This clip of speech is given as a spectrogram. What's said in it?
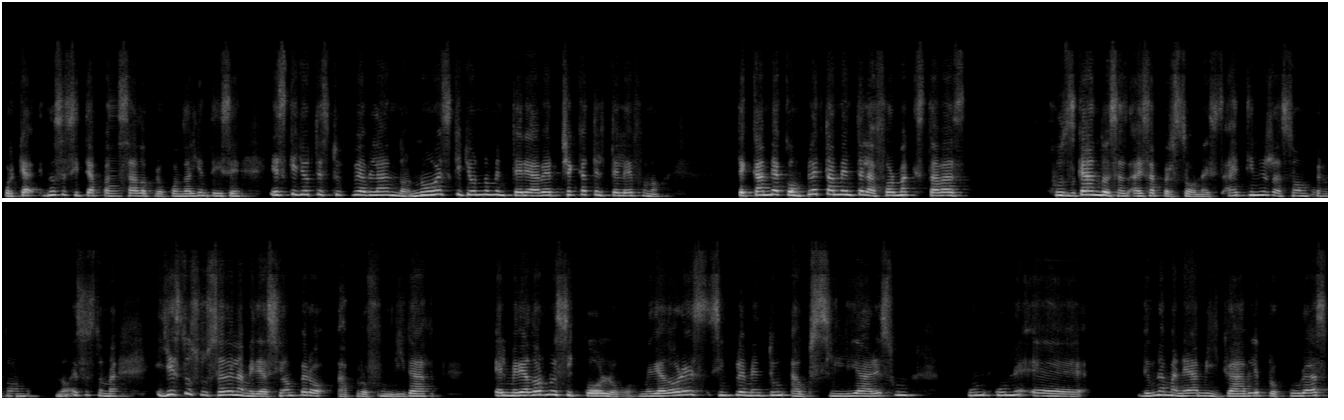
porque no sé si te ha pasado, pero cuando alguien te dice, es que yo te estuve hablando, no es que yo no me enteré, a ver, chécate el teléfono, te cambia completamente la forma que estabas juzgando a esa, persona. Es, ay, tienes razón, perdón, ¿no? Eso es normal. Y esto sucede en la mediación, pero a profundidad. El mediador no es psicólogo, el mediador es simplemente un auxiliar, es un, un, eh, de una manera amigable procuras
